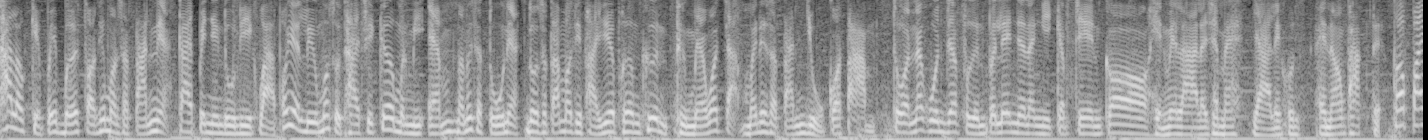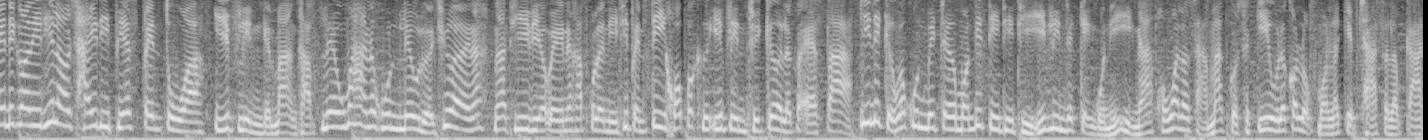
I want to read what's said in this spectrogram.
ถ้าเราเก็บไว้เบิร์สตอนที่มอนสตันเนี่ยกลายเป็นยังดูดีกว่าเพราะอย่าลืมว่าสุดท้ายทริกเกอร์มันมีแอมป์ทำให้ศัตรูเนี่ยโดนสตันมัลติพายเออร์เพิ่มขึ้น ถึงแม้ว่าจะไม่ได้สตันอยู่ก็ตามส่วนถ้าคุณจะฝืนไปเล่นยานางิกับเจนก็เห็นเวลาเลยใช่ไหมอย่าเลยคุณให้น้องพักเถอะต่อไปในกรณีที่เราใช้ DPS เป็นตัวอีฟลินกันบ้างครับเร็วมากนะคุณเร็วเหลือเชื่อเลยนะนาทีเดียวเองนะครับกรณีที่เปเป็นตี้ครบก็คืออีฟลินทริกเกอร์แล้วก็แอสตายิ่ถ้าเกิดว่าคุณไปเจอมอนที่ตีทีๆอีฟลินจะเก่งกว่านี้อีกนะ เพราะว่าเราสามารถกดสกิลแล้วก็หลบมอนและเก็บชาร์จสำหรับการ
